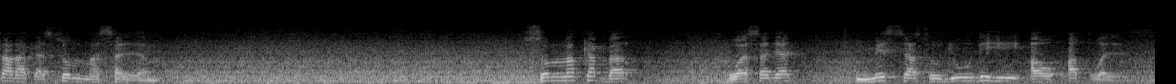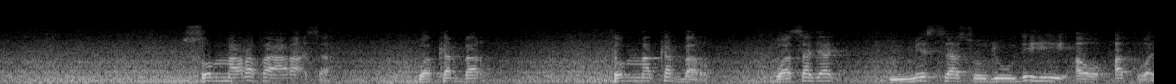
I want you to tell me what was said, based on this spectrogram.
ترك ثم سلم. ثم كبر، وسجد مثل سجوده أو أطول. ثم رفع رأسه وكبر، ثم كبر وسجد مثل سجوده أو أطول.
